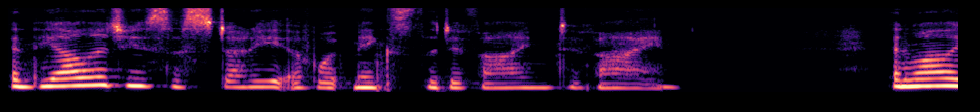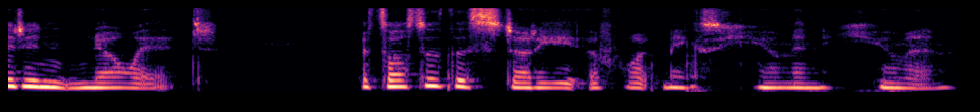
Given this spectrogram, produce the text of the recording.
And theology is the study of what makes the divine divine. And while I didn't know it, it's also the study of what makes human human.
